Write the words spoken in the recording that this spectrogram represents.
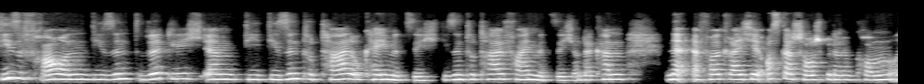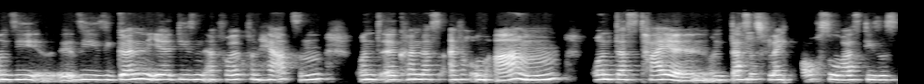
diese Frauen, die sind wirklich, ähm, die, die sind total okay mit sich, die sind total fein mit sich. Und da kann eine erfolgreiche Oscar-Schauspielerin kommen und sie, sie, sie gönnen ihr diesen Erfolg von Herzen und äh, können das einfach umarmen und das teilen. Und das ist vielleicht auch so was, dieses,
